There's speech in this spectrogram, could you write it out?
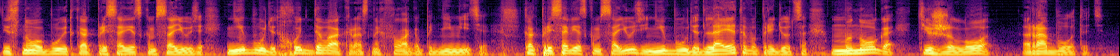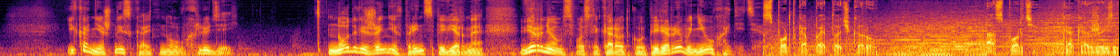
и снова будет как при Советском Союзе. Не будет. Хоть два красных флага поднимите. Как при Советском Союзе не будет. Для этого придется много, тяжело работать. И, конечно, искать новых людей. Но движение, в принципе, верное. Вернемся после короткого перерыва, не уходите. sportkp.ru О спорте, как о жизни.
